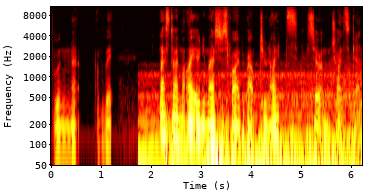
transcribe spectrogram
bring that up a bit. Last time I only managed to survive about two nights, so I'm gonna try this again.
